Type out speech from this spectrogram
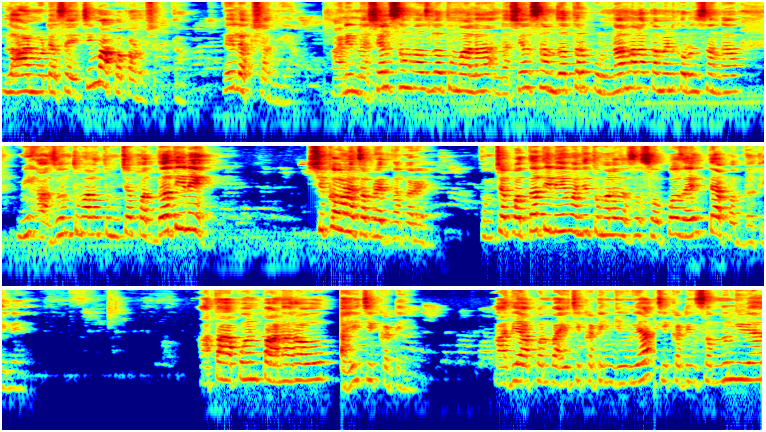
लहान मोठ्या साईजची मापं काढू शकता. हे लक्षात घ्या. आणि नसेल समजलं तुम्हाला नसेल समजत तर पुन्हा मला कमेंट करून सांगा. मी अजून तुम्हाला तुमच्या पद्धतीने शिकवण्याचा प्रयत्न करेल तुमच्या पद्धतीने म्हणजे तुम्हाला जसं सोपं जाईल त्या पद्धतीने. आता आपण पाहणार आहोत बाहीची कटिंग आधी आपण बाहीची कटिंग घेऊया. ची कटिंग समजून घेऊया.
